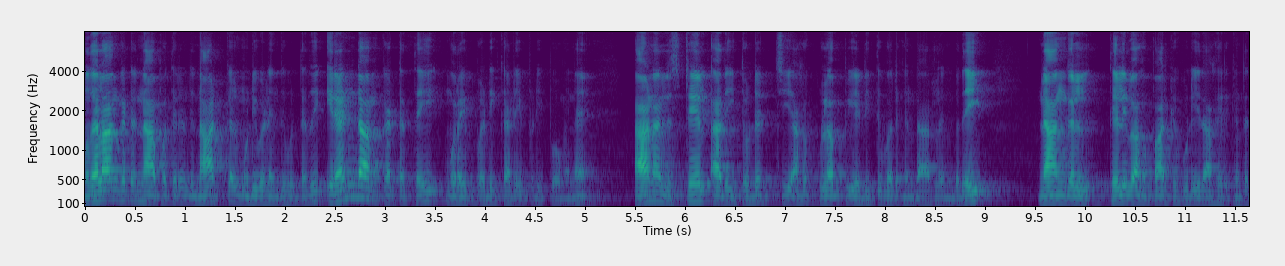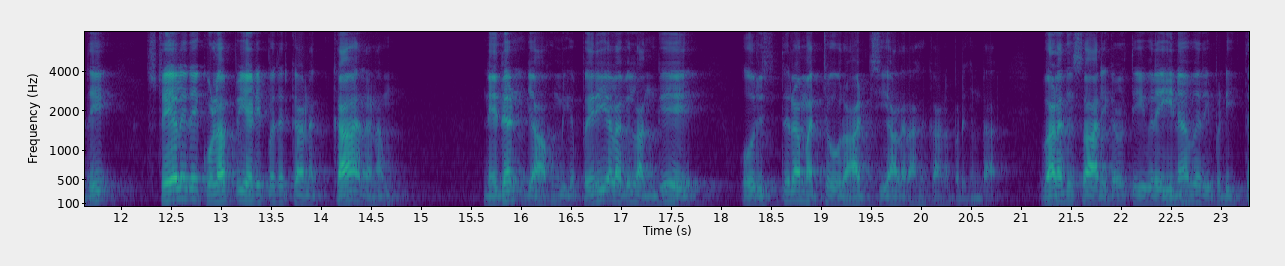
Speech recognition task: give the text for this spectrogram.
முதலாம் கட்டம் நாற்பத்தி ரெண்டு நாட்கள் முடிவடைந்து விட்டது. இரண்டாம் கட்டத்தை முறைப்படி கடைபிடிப்போம் என ஆனால் ஸ்டேல் அதை தொடர்ச்சியாக குழப்பி அடித்து வருகின்றார்கள் என்பதை நாங்கள் தெளிவாக பார்க்கக்கூடியதாக இருக்கின்றது. ஸ்ரேலிதை குழப்பி அடிப்பதற்கான காரணம் நெதன்யாகும் மிக பெரிய அளவில் அங்கு ஒரு ஸ்திரமற்ற ஒரு ஆட்சியாளராக காணப்படுகின்றார். வலதுசாரிகள் தீவிர இனவெறி பிடித்த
